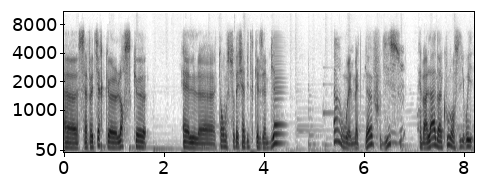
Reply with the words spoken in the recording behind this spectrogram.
ça veut dire que lorsque elles tombent sur des chapitres qu'elles aiment bien, où elles mettent 9 ou 10, mhm. et ben là d'un coup on se dit oui,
